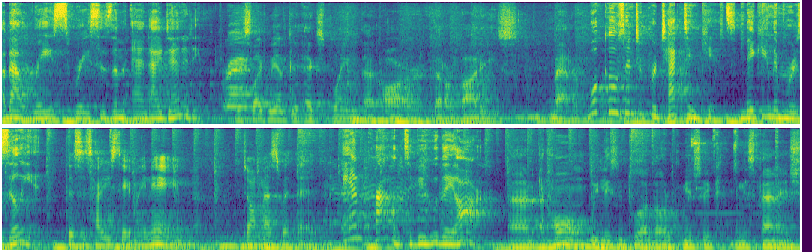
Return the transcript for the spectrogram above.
about race, racism, and identity. It's like we have to explain that our that our bodies matter. What goes into protecting kids, making them resilient this is how you say my name. Don't mess with it. and proud to be who they are? And at home, we listen to a lot of music in Spanish.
